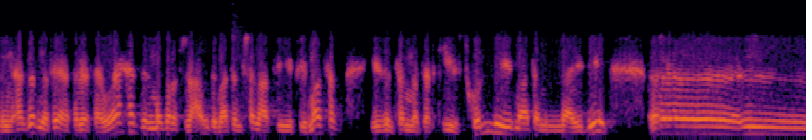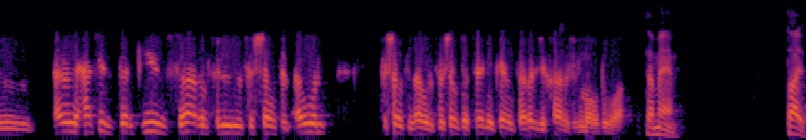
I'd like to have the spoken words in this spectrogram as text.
انهزمنا فيها 3 1 المباراة العودة معناتها مش نلعب في في مصر يلزم ثم تركيز كلي معناتها من اللاعبين. أه أنا اللي حسيت التركيز صار في في الشوط الأول في الشوط الأول في الشوط الثاني كان الترجي خارج الموضوع. تمام. طيب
